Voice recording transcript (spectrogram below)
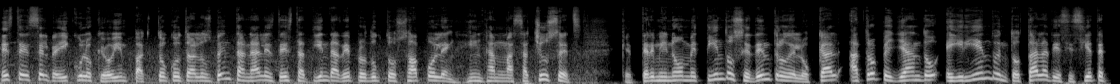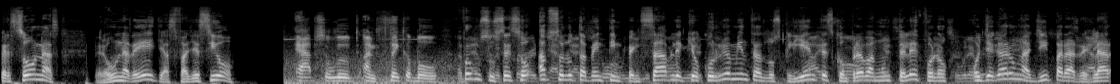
Este es el vehículo que hoy impactó contra los ventanales de esta tienda de productos Apple en Hingham, Massachusetts, que terminó metiéndose dentro del local, atropellando e hiriendo en total a 17 personas, pero una de ellas falleció. Fue un suceso absolutamente impensable que ocurrió mientras los clientes compraban un teléfono o llegaron allí para arreglar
